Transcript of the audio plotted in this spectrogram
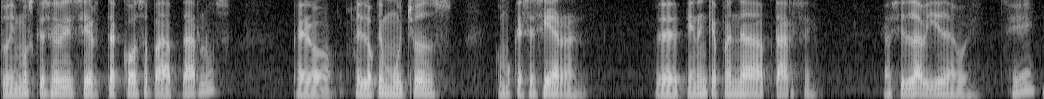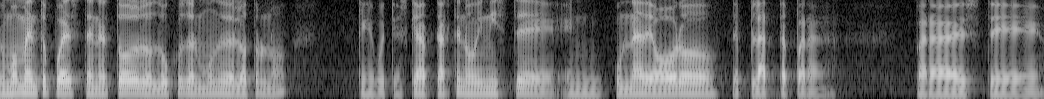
Tuvimos que hacer cierta cosa para adaptarnos, pero es lo que muchos como que se cierran. Eh, tienen que aprender a adaptarse. Así es la vida, güey. sí, En un momento puedes tener todos los lujos del mundo y del otro no. Que, güey, tienes que adaptarte. No viniste en cuna de oro, de plata para, para este...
